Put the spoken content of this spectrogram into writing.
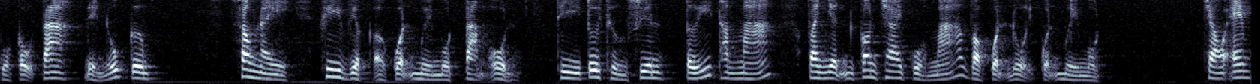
của cậu ta để nấu cơm. Sau này khi việc ở quận 11 tạm ổn thì tôi thường xuyên tới thăm má và nhận con trai của má vào quận đội quận 11. Chào em,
